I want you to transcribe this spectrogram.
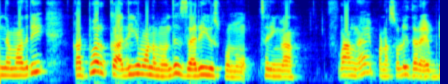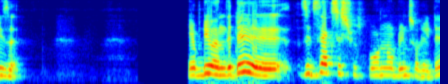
இந்த மாதிரி கட் ஒர்க்கு அதிகமாக நம்ம வந்து ஜரி யூஸ் பண்ணுவோம். சரிங்களா? வாங்க இப்போ நான் சொல்லித்தரேன் எப்படி எப்படி வந்துட்டு சிக்ஸாக் ஸ்டிச் போடணும் அப்படின்னு சொல்லிட்டு.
